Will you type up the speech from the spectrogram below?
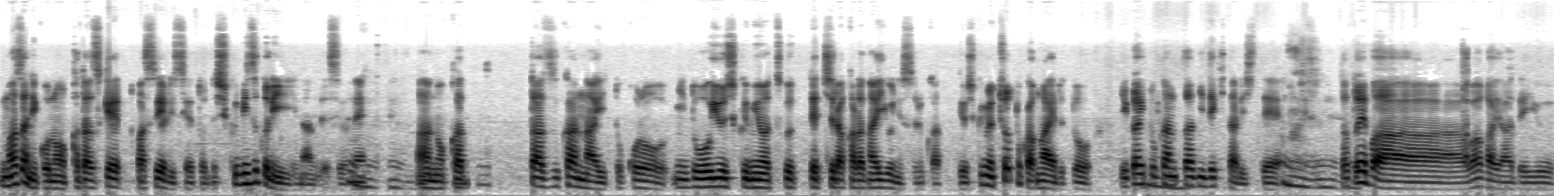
まさにこの片付けとか整理整頓って仕組み作りなんですよね。あの、片付かないところにどういう仕組みを作って散らからないようにするかっていう仕組みをちょっと考えると、意外と簡単にできたりして、例えば、我が家で言う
